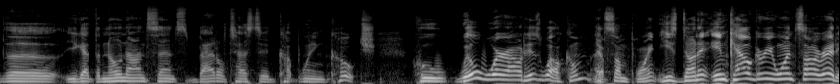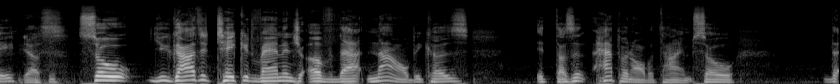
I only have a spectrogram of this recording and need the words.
the you got the no nonsense, battle tested, cup winning coach who will wear out his welcome Yep. at some point. He's done it in Calgary once already. Yes. So you got to take advantage of that now because it doesn't happen all the time. So the,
